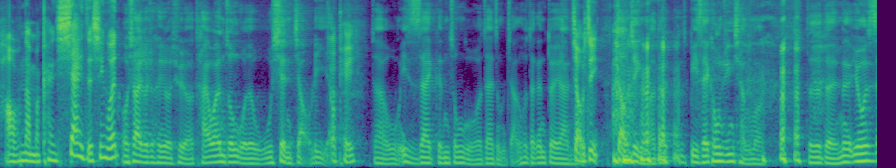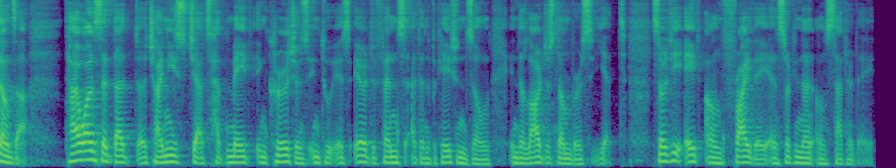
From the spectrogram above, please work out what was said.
好，那么看下一则新闻，我、哦、下一个就很有趣了，台湾中国的无限角力啊。OK，对啊，我们一直在跟中国在怎么讲，或者在跟对岸较劲较劲啊，对，比谁空军强嘛。对对对，那个因为是这样子啊。Taiwan said that uh, Chinese jets had made incursions into its air defense identification zone in the largest numbers yet 38 on Friday and 39 on Saturday.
